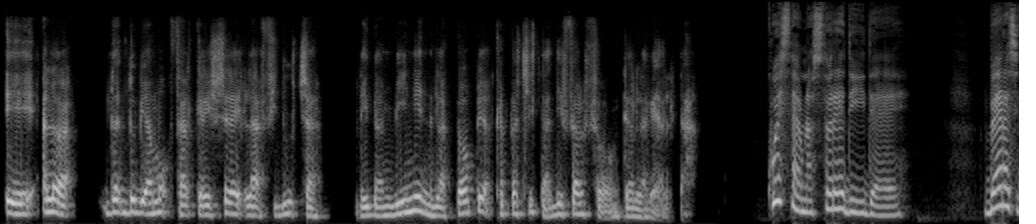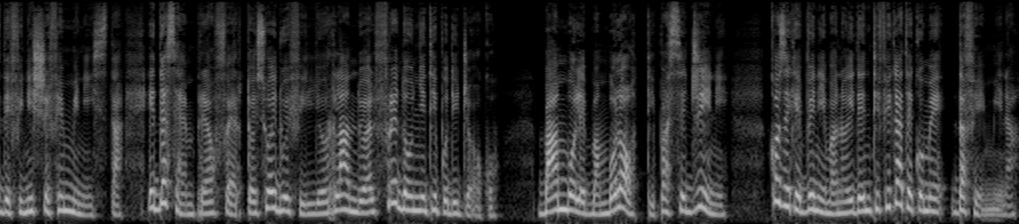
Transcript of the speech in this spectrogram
E allora d- dobbiamo far crescere la fiducia dei bambini nella propria capacità di far fronte alla realtà. Questa è una storia di idee. Vera si definisce femminista e da sempre ha offerto ai suoi due figli Orlando e Alfredo ogni tipo di gioco. Bambole e bambolotti, passeggini, cose che venivano identificate come da femmina.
